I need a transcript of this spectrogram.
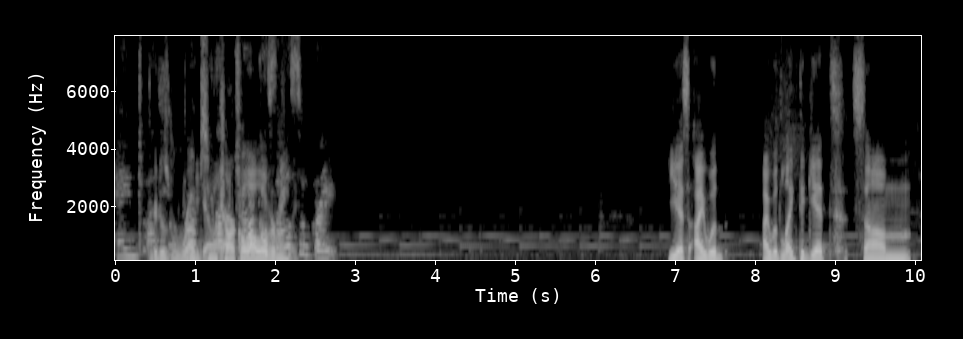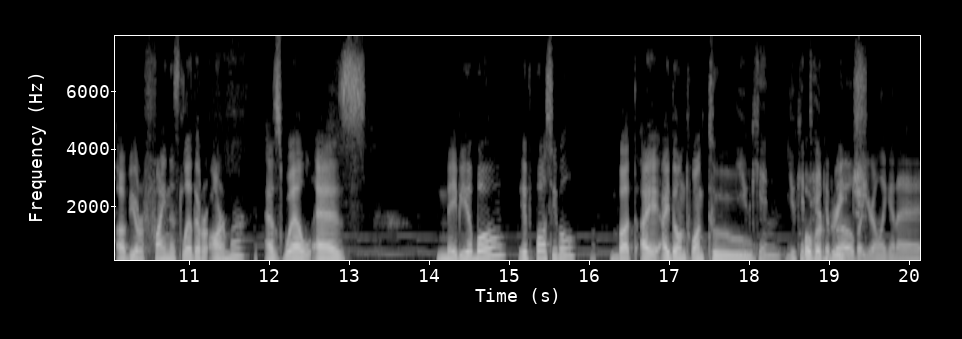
paint. I could just rub some charcoal all over me. Also great. Yes, I would I would like to get some of your finest leather armor as well as maybe a bow if possible, but I I don't want to You can you can take a bow, but you're only gonna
